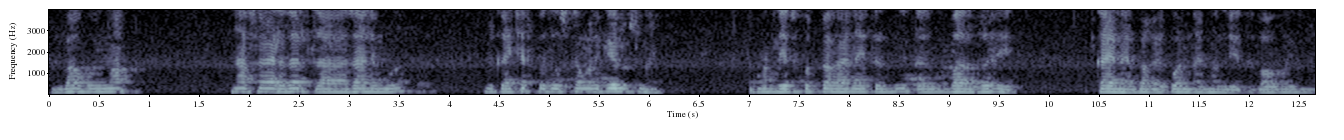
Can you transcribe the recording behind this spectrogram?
भाऊ मग असं व्हायला झालं झाल्यामुळं मी काय चार पाच दिवस कामाला गेलोच नाही. तर म्हणले याचं बघा नाही तर इथं बा घरी. काय नाही बघाय कोण नाही म्हणले इथं भाऊ बहिणी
